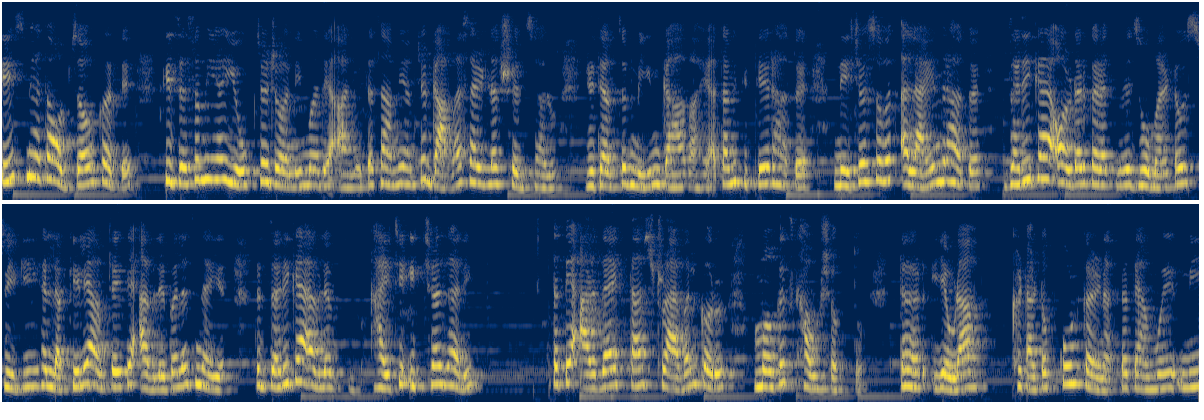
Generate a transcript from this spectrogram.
तेच मी आता ऑब्झर्व करते की जसं मी या योगच्या जर्नीमध्ये आले तसं आम्ही आमच्या गावा साईडला शिफ्ट झालो जिथे आमचं मेन गाव आहे. आता आम्ही तिथे राहतोय. नेचरसोबत अलाईन राहतोय. जरी काय ऑर्डर करत म्हणजे झोमॅटो स्विगी हे लकीली आमच्या इथे अवेलेबलच नाही आहेत तर जरी काय अवेलेब खायची इच्छा झाली तर ते अर्धा एक तास ट्रॅव्हल करून मगच खाऊ शकतो. तर एवढा खटाटोप कोण करणार? तर त्यामुळे मी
